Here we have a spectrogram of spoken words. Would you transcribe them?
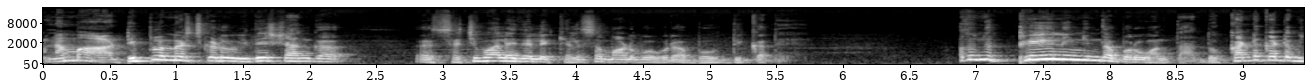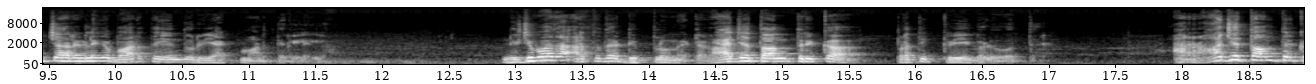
ನಮ್ಮ ಡಿಪ್ಲೊಮೆಟ್ಸ್ಗಳು ವಿದೇಶಾಂಗ ಸಚಿವಾಲಯದಲ್ಲಿ ಕೆಲಸ ಮಾಡುವವರ ಬೌದ್ಧಿಕತೆ, ಅದೊಂದು ಟ್ರೈನಿಂಗಿಂದ ಬರುವಂತಹದ್ದು. ಕಂಡ ಕಂಡ ವಿಚಾರಗಳಿಗೆ ಭಾರತ ಎಂದು ರಿಯಾಕ್ಟ್ ಮಾಡ್ತಿರಲಿಲ್ಲ. ನಿಜವಾದ ಅರ್ಥದ ಡಿಪ್ಲೊಮೇಟ್ ರಾಜತಾಂತ್ರಿಕ ಪ್ರತಿಕ್ರಿಯೆಗಳು ಅಂತಾರೆ. ಆ ರಾಜತಾಂತ್ರಿಕ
